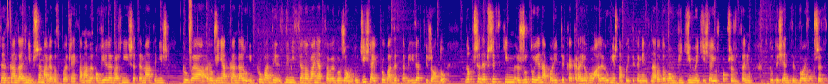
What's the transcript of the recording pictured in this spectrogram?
ten skandal nie przemawia do społeczeństwa. Mamy o wiele ważniejsze tematy niż próba robienia skandalu i próba zdymisjonowania całego rządu. Dzisiaj próba destabilizacji rządu no przede wszystkim rzutuje na politykę krajową, ale również na politykę międzynarodową. Widzimy dzisiaj już po przerzuceniu 100 tysięcy wojsk przez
